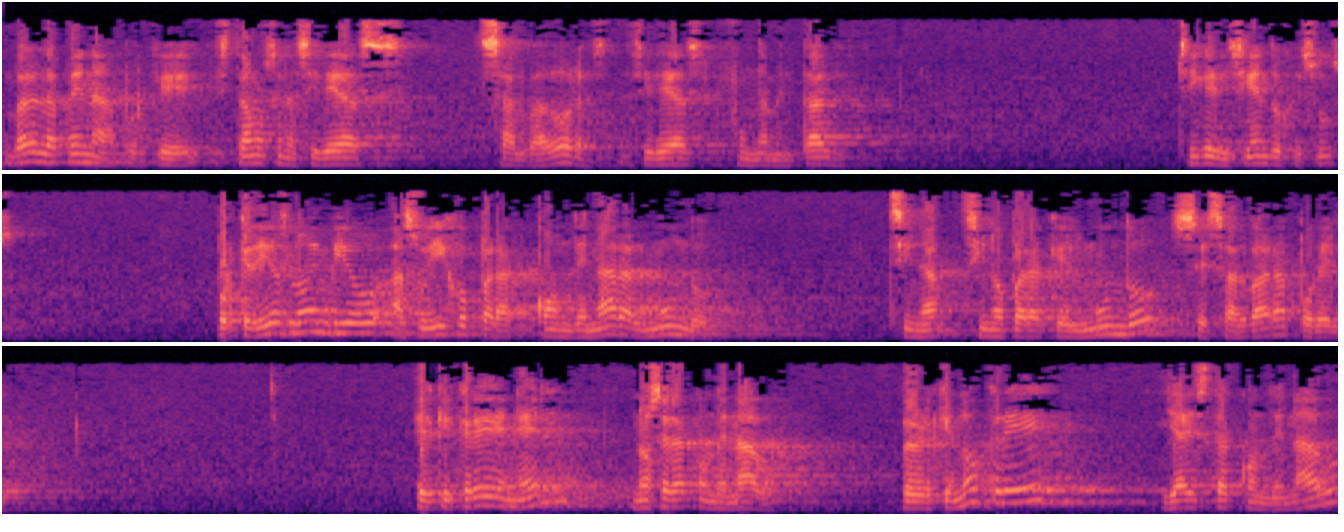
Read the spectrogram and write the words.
vale la pena porque estamos en las ideas salvadoras, las ideas fundamentales. Sigue diciendo Jesús, porque Dios no envió a su Hijo para condenar al mundo, sino, para que el mundo se salvara por él. El que cree en Él no será condenado, pero el que no cree ya está condenado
